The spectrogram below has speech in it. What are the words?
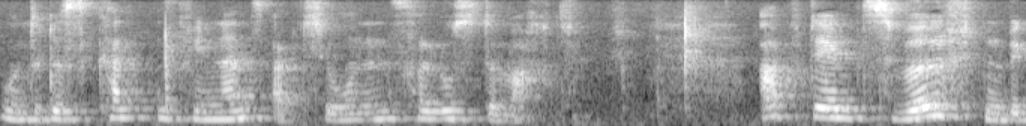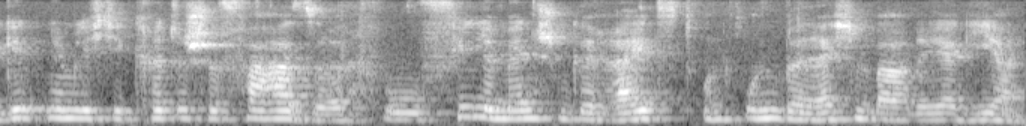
und riskanten Finanzaktionen Verluste macht. Ab dem 12. beginnt nämlich die kritische Phase, wo viele Menschen gereizt und unberechenbar reagieren.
